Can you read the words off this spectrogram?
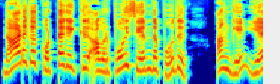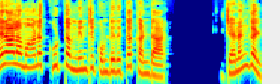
நாடக கொட்டகைக்கு அவர் போய் சேர்ந்தபோது அங்கே ஏராளமான கூட்டம் நின்று கொண்டிருக்க கண்டார். ஜனங்கள்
